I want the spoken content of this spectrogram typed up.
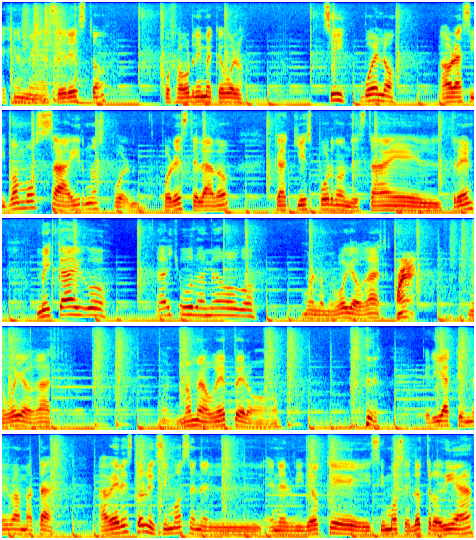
hacer esto. Por favor, dime que vuelo. Sí, vuelo. Ahora sí, vamos a irnos por, por este lado. Que aquí es por donde está el tren. ¡Me caigo! ¡Ayuda, me ahogo! Bueno, me voy a ahogar. Me voy a ahogar. Bueno, no me ahogué, pero... Quería que me iba a matar. A ver, esto lo hicimos en el, en el video que hicimos el otro día.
